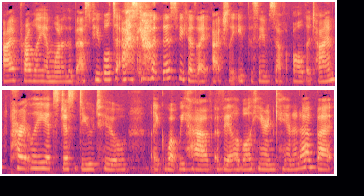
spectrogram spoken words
I probably am one of the best people to ask about this because I actually eat the same stuff all the time. Partly it's just due to like what we have available here in Canada, but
